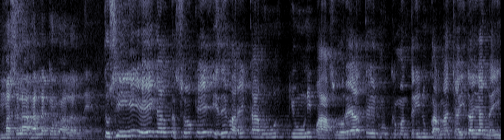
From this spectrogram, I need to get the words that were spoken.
ਮਸਲਾ ਹੱਲ ਕਰਵਾ ਲੈਂਦੇ ਆ। ਤੁਸੀਂ ਇਹ ਗੱਲ ਦੱਸੋ ਕਿ ਇਹਦੇ ਬਾਰੇ ਕਾਨੂੰਨ ਕਿਉਂ ਨਹੀਂ ਪਾਸ ਹੋ ਰਿਹਾ ਤੇ ਮੁੱਖ ਮੰਤਰੀ ਨੂੰ ਕਰਨਾ ਚਾਹੀਦਾ ਜਾਂ ਨਹੀਂ?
